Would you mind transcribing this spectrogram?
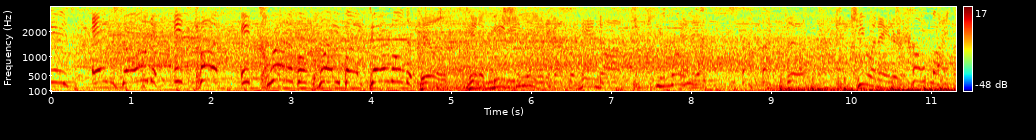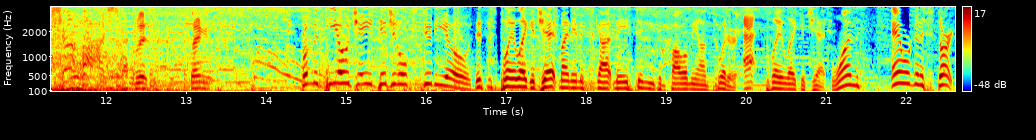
Fires end zone. It's caught. Incredible play by Darnold. Hill hit immediately when he got the handoff. You know that's the Q-inator. Oh my gosh! Listen, thank you. From the TOJ Digital Studio, this is Play Like a Jet. My name is Scott Mason. You can follow me on Twitter at Play Like a Jet One. And we're going to start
